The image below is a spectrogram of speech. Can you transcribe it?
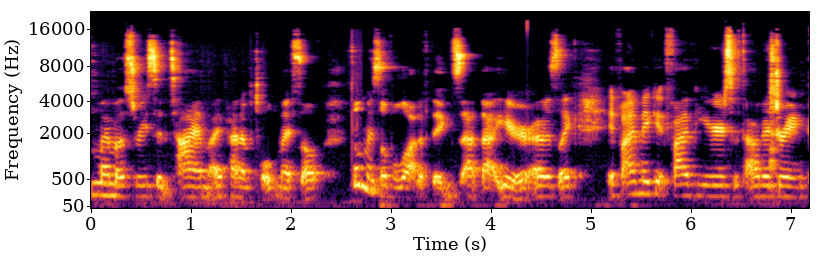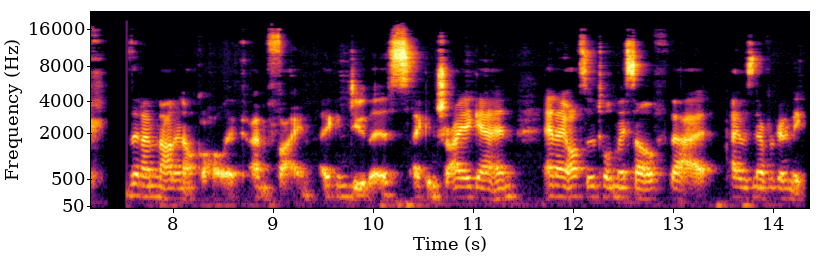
my most recent time, I kind of told myself, told myself a lot of things at that year. I was like, if I make it five years without a drink, then I'm not an alcoholic. I'm fine. I can do this. I can try again. And I also told myself that I was never going to make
